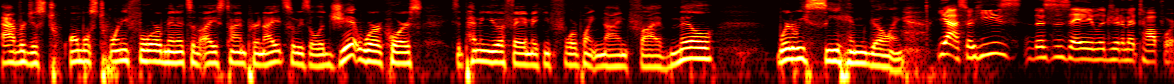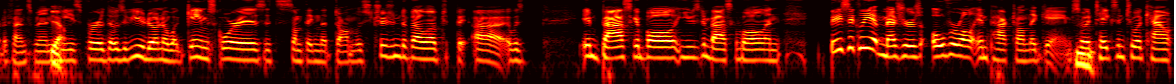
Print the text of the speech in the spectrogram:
Averages t- almost 24 minutes of ice time per night, so he's a legit workhorse. He's a pending UFA, making 4.95 mil. Where do we see him going? Yeah, so he's this is a legitimate top four defenseman. Yeah. He's for those of you who don't know what game score is, it's something that Dom Luszczyszyn developed. Uh, it was in basketball, used in basketball, and basically it measures overall impact on the game. So it hmm. takes into account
